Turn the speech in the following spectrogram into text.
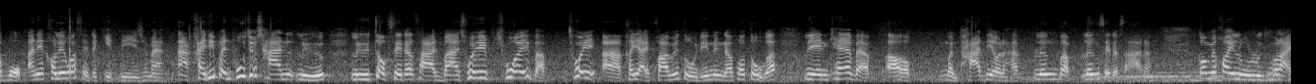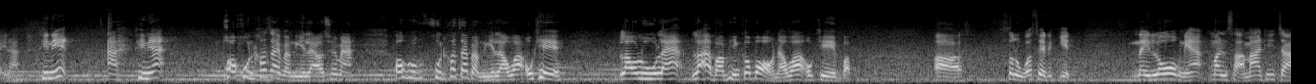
ระบบ อันนี้เขาเรียกว่าเศรษฐกิจดีใช่ไหมอะใครที่เป็นผู้เชี่ยวชาญหรือหรือจบเศรษฐศาสตร์มาช่วยช่วยแบบช่วยอ่าขยายความให้ตู่นิดนึงนะเพราะตู่ก็เรียนแค่แบบเอ่อเหมือนพาร์ทเดียวนะครับเรื่องแบบเรื่องเศรษฐศาสตร์นะก็ไม่ค่อยรู้ลึกเท่าไหร่นะทีนี้อะทีเนี้ยพอคุณเข้าใจแบบนี้แล้วใช่ไหมพอคุณเข้าใจแบบนี้แล้วว่าโอเค เรารู้แล้วแล้วอับบรามพิงก็บอกนะว่าโอเคแบบอ่าสรุปว่าเศรษฐกิจในโลกเนี้ยมันสามารถที่จะ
